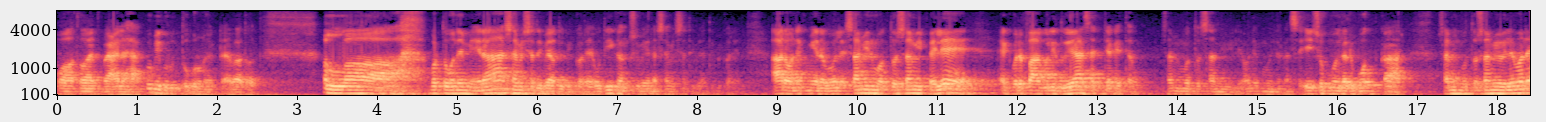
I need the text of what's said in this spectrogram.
ও আত হাত বা আলাহা খুবই গুরুত্বপূর্ণ একটা আবাদত। আল্লাহ, বর্তমানে মেয়েরা স্বামীর সাথে বেয়াদবি করে। অধিকাংশ মেয়েরা স্বামীর সাথে বেয়াদবি করে। আর অনেক মেয়েরা বলে, স্বামীর মতো স্বামী পেলে একবারে পাগুলি ধুয়ে ষাটটা খাইতাম। স্বামীর মতো স্বামী হইলে অনেক মহিলার আছে। এইসব মহিলার বৎকার স্বামীর মতো স্বামী হইলে মানে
